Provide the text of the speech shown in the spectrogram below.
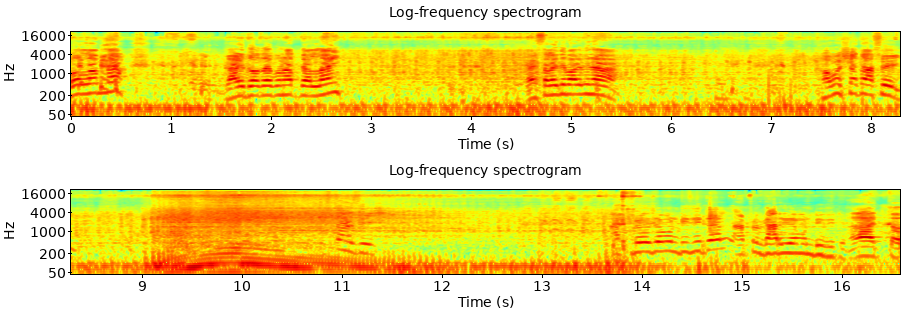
বললাম না গাড়ি দেওয়া যাবে না তেল নাই। গাড়ি চালাইতে পারবি না। সমস্যা তো আছেই। আপনিও যেমন ডিজিটাল আপনার গাড়িও যেমন ডিজিটাল এই তো।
